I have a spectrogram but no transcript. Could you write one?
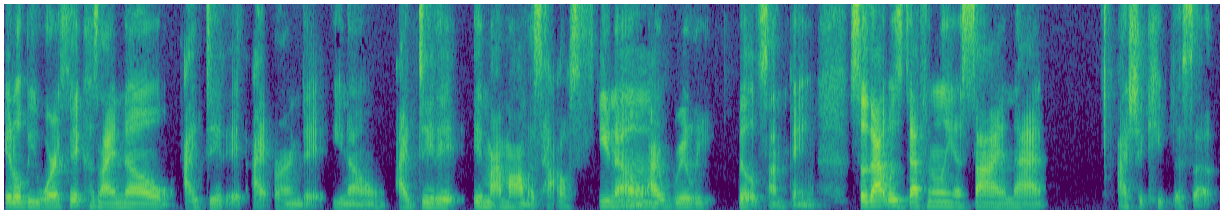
it'll be worth it because I know I did it. I earned it. You know, I did it in my mama's house. You know, mm. I really built something. So that was definitely a sign that I should keep this up.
